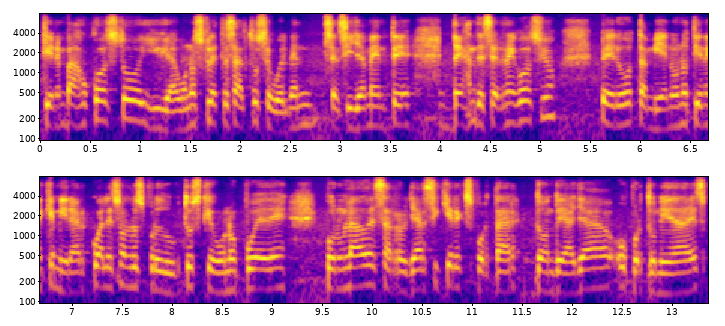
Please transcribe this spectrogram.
tienen bajo costo y a unos fletes altos se vuelven sencillamente, dejan de ser negocio, pero también uno tiene que mirar cuáles son los productos que uno puede, por un lado, desarrollar si quiere exportar, donde haya oportunidades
